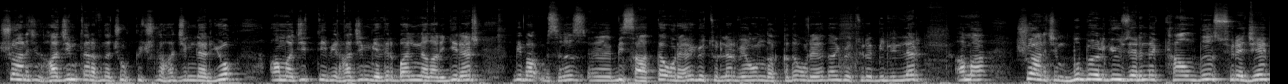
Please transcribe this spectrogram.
Şu an için hacim tarafında çok güçlü hacimler yok ama ciddi bir hacim gelir. Balinalar girer. Bir bakmışsınız e, bir saatte oraya götürürler ve 10 dakikada oraya da götürebilirler. Ama şu an için bu bölge üzerinde kaldığı sürece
